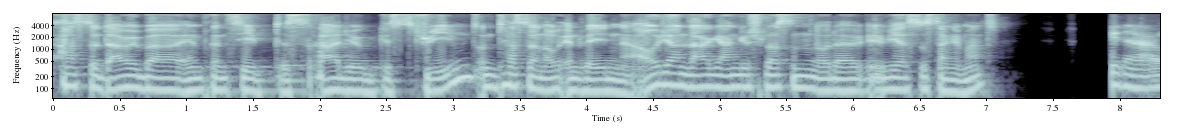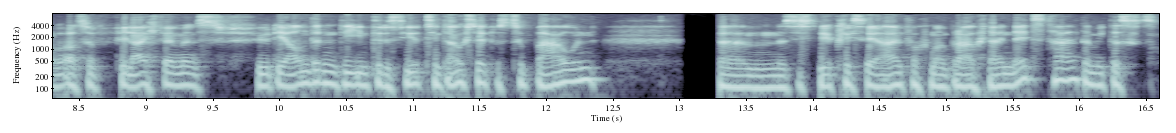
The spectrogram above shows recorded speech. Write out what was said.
hast du darüber im Prinzip das Radio gestreamt und hast dann auch irgendwie eine Audioanlage angeschlossen oder wie hast du es dann gemacht? Genau, also vielleicht, wenn man es für die anderen, die interessiert sind, auch so etwas zu bauen, ähm, es ist wirklich sehr einfach. Man braucht ein Netzteil, damit das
